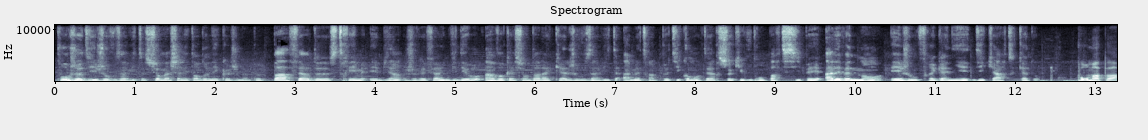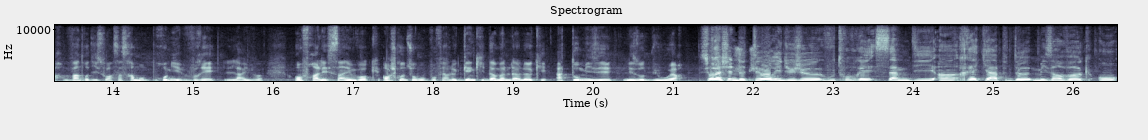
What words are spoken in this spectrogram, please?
Pour jeudi, je vous invite sur ma chaîne, étant donné que je ne peux pas faire de stream, eh bien, je vais faire une vidéo invocation dans laquelle je vous invite à mettre un petit commentaire, ceux qui voudront participer à l'événement, et je vous ferai gagner 10 cartes cadeaux. Pour ma part, vendredi soir, ça sera mon premier vrai live. On fera les 100 invoques. Alors je compte sur vous pour faire le Genki d'Amanda Luck et atomiser les autres viewers. Sur la chaîne de théorie du jeu, vous trouverez samedi un récap de mes invoques en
